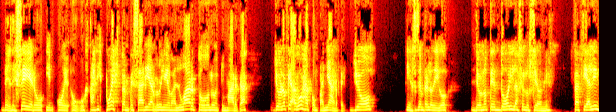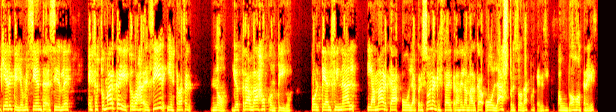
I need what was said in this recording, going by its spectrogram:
desde cero y, o, o, estás dispuesto a empezar y a reevaluar todo lo de tu marca, yo lo que hago es acompañarte. Yo, y eso siempre lo digo, yo no te doy las soluciones. O sea, si alguien quiere que yo me siente a decirle, esta es tu marca y esto vas a decir y esto va a ser, no, yo trabajo contigo, porque al final la marca o la persona que está detrás de la marca o las personas, porque a veces son dos o tres,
